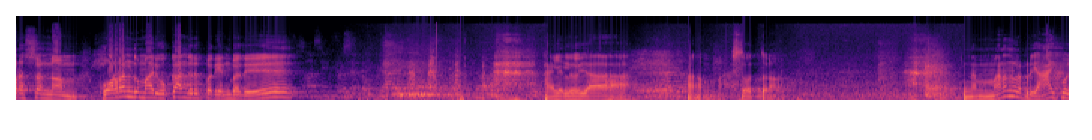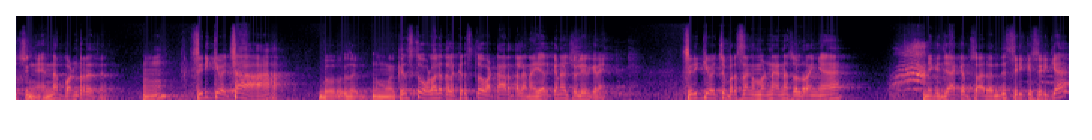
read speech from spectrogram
பிரசன்னம். குரங்கு மாதிரி உட்கார்ந்திருப்பது என்பது ஹலெலுயா ஆமாம் ஸ்தோத்திரம். நம்ம மனநில் அப்படி ஆயிப்போச்சுங்க. என்ன பண்ணுறது ம்? சிரிக்க வச்சா இது கிறிஸ்துவ உலகத்தில் கிறிஸ்துவ வட்டாரத்தில் நான் ஏற்கனவே சொல்லியிருக்கிறேன். சிரிக்க வச்சு பிரசங்கம் பண்ண என்ன சொல்கிறாங்க இன்னைக்கு ஜேக்கப் சார் வந்து சிரிக்க சிரிக்க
